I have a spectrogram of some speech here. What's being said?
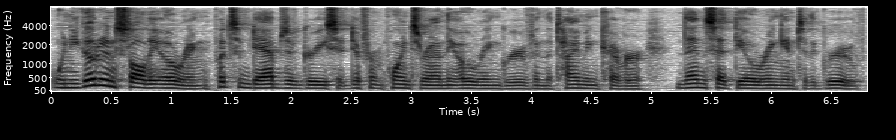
When you go to install the O-ring, put some dabs of grease at different points around the O-ring groove and the timing cover, then set the O-ring into the groove.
